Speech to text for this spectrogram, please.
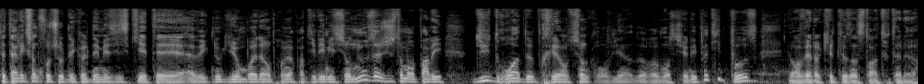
C'est Alexandre Fauchot de l'école des Mésis qui était avec nous. Guillaume Boisdin en première partie de l'émission nous a justement parlé du droit de préemption qu'on vient de rementionner. Petite pause et on revient dans quelques instants. À tout à l'heure.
